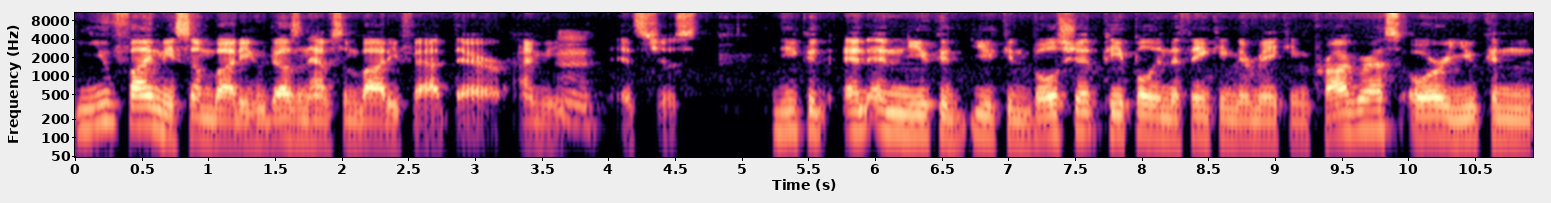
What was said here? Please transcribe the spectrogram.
you find me somebody who doesn't have some body fat there. I mean, Mm. it's just you could and and you could you can bullshit people into thinking they're making progress or you can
